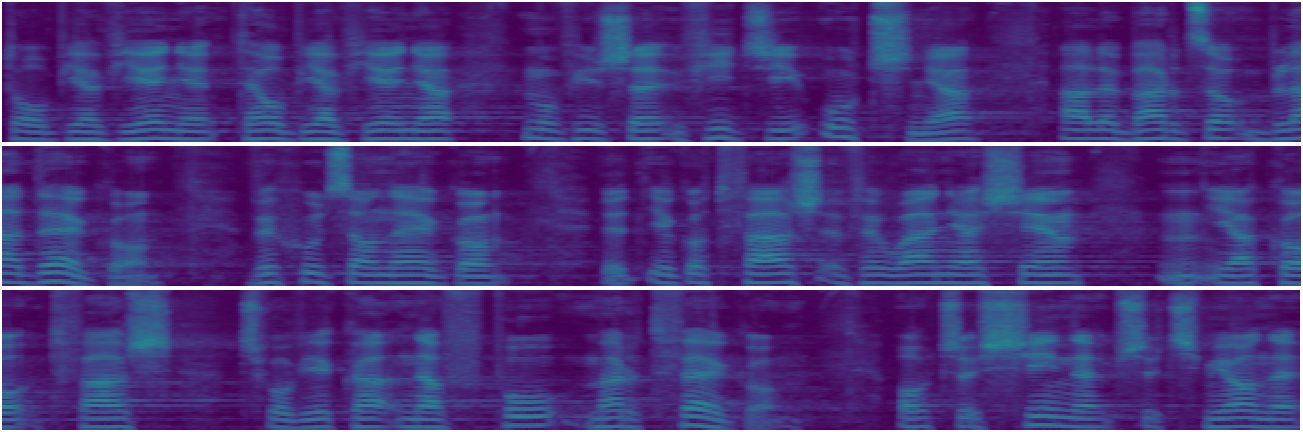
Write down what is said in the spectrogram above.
to objawienie, te objawienia, mówi, że widzi ucznia, ale bardzo bladego, wychudzonego. Jego twarz wyłania się mm, jako twarz człowieka na wpół martwego. Oczy sine, przyćmione,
